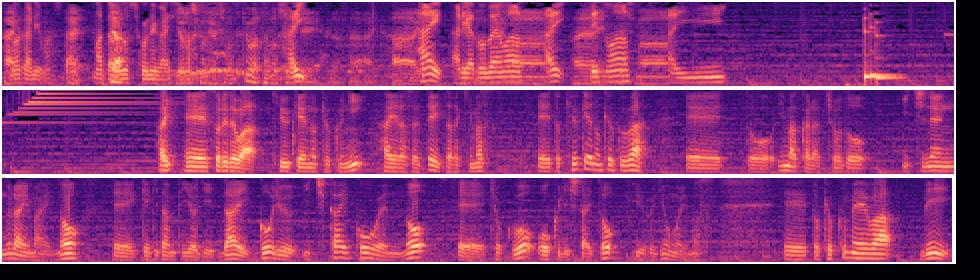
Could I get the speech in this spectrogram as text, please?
はいわかりましたはい。またよろしくお願いしよろます。しくお願いします。今日は楽しんでください。はい。はい。ありがとうございます。あはい。失礼します。ははいはい、えーそれでは休憩の曲に入らせていただきます。えっ、と休憩の曲はえっ、と今からちょうど1年ぐらい前の、えー劇団 POD 第51回公演の、えー曲をお送りしたいというふうに思います。えー、と曲名は「Be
